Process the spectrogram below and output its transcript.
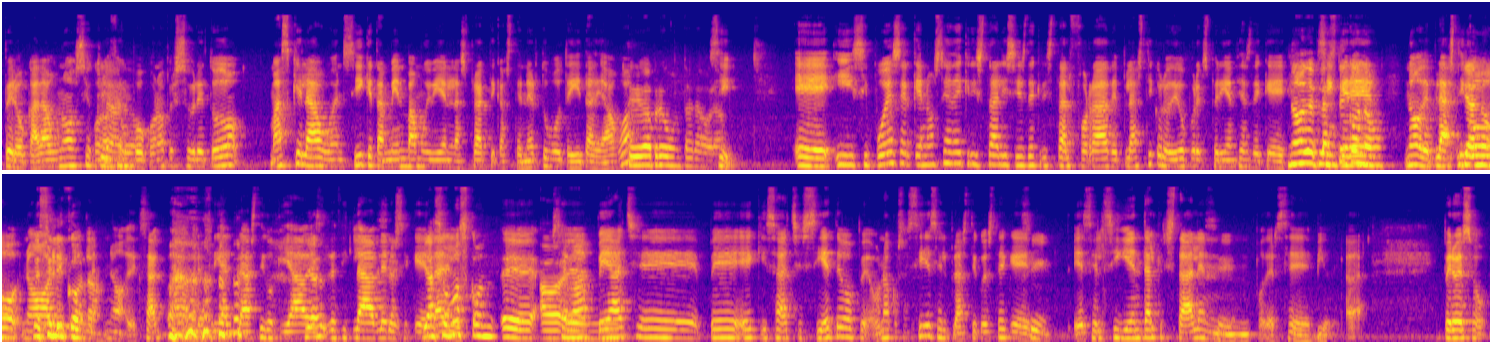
pero cada uno se conoce Claro. un poco, ¿no? Pero sobre todo, más que el agua en sí, que también va muy bien en las prácticas, tener tu botellita de agua. Te iba a preguntar ahora. Sí. Eh, y si puede ser que no sea de cristal y si es de cristal forrada de plástico, lo digo por experiencias de que... No, de plástico querer- no. de plástico Ya no, de silicona. no, exacto. Refería al plástico que ya, Ya- es reciclable, no sé qué. Ya tal. somos con... eh, a- Se llama em, PH, PXH7 o P- una cosa así, es el plástico este que Sí, es el siguiente al cristal en Sí. poderse biodegradar. Pero eso,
